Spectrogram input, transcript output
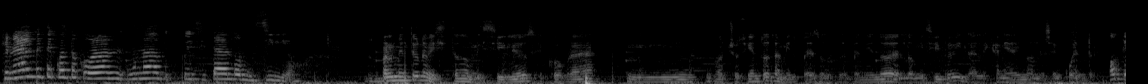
Generalmente, ¿cuánto cobran una visita al domicilio? Normalmente una visita a domicilio se cobra mm, 800 a 1000 pesos, dependiendo del domicilio y la lejanía en donde se encuentre. Ok,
